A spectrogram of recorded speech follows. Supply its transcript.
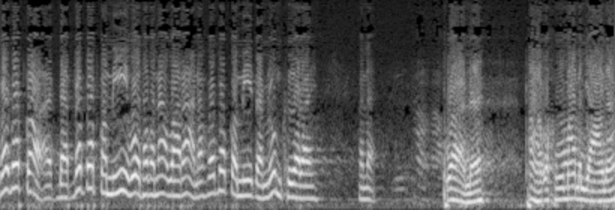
แวบๆก็แบบแวบๆก็มีโวทัพนาวาระนะแวบๆก็มีแต่รุ่มคืออะไรนั่นแหละว่านะ ถ้าหากว่าคือไม้มันยาวนะ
